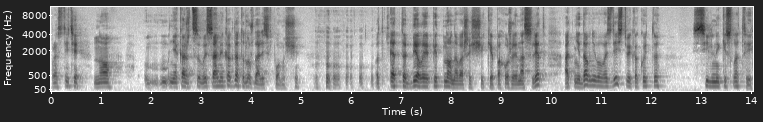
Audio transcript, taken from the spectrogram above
Простите, но мне кажется, вы сами когда-то нуждались в помощи. Вот это белое пятно на вашей щеке, похожее на след от недавнего воздействия какой-то сильной кислоты.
